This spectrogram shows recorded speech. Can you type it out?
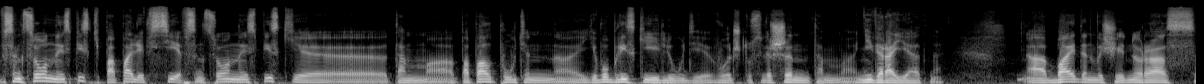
в санкционные списки попали все. В санкционные списки э, там а, попал Путин, а, его близкие люди, вот, что совершенно там невероятно. А Байден в очередной раз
